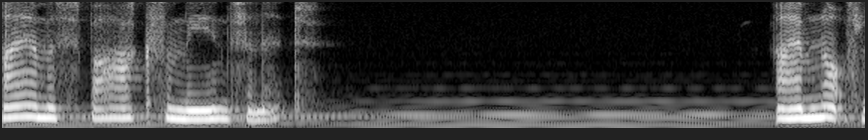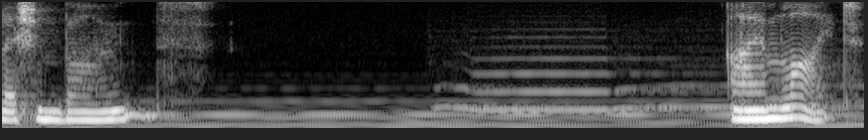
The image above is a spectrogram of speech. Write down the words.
I am a spark from the infinite. I am not flesh and bones. I am light.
